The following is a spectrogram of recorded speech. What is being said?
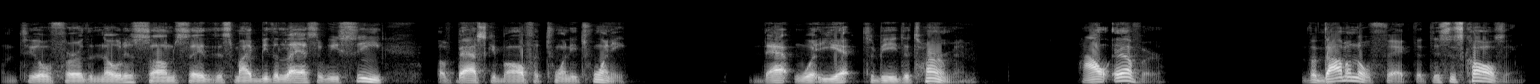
until further notice. Some say that this might be the last that we see of basketball for 2020. That would yet to be determined. However, the domino effect that this is causing,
